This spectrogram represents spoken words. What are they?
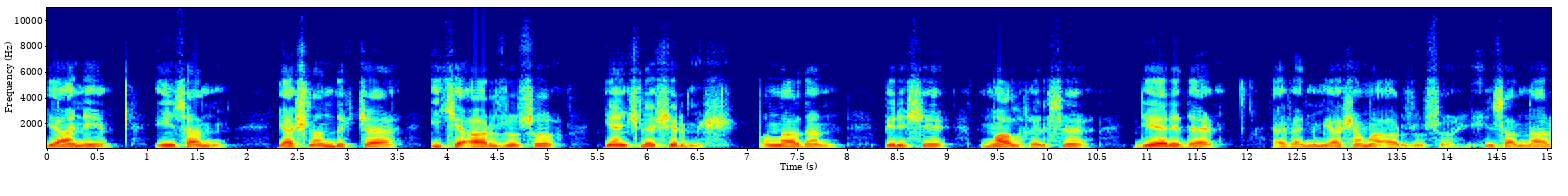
Yani insan yaşlandıkça iki arzusu gençleşirmiş. Bunlardan birisi mal hırsı, diğeri de efendim yaşama arzusu. İnsanlar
